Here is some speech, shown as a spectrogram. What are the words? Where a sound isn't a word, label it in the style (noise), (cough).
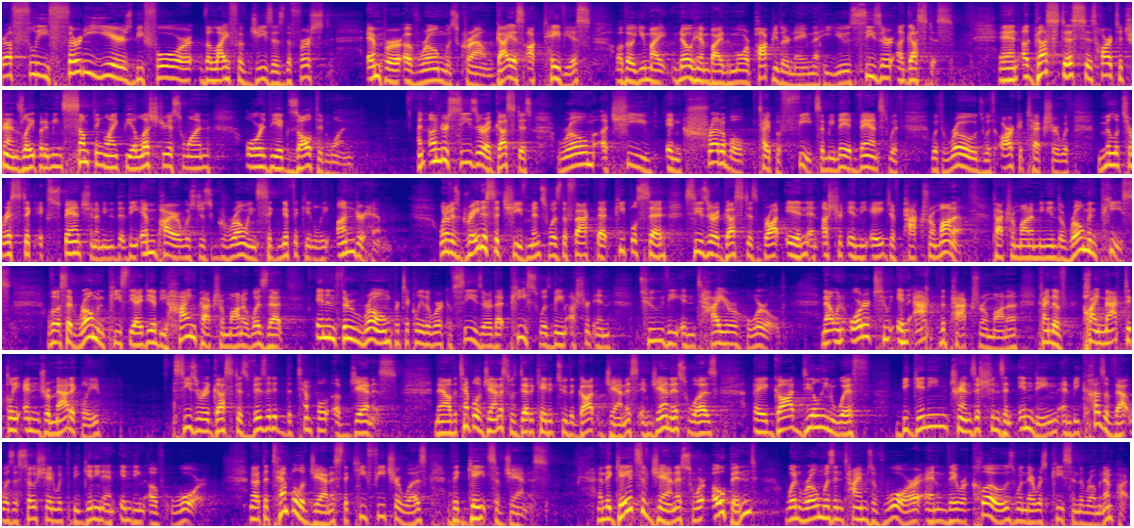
roughly 30 years before the life of Jesus, the first emperor of Rome was crowned, Gaius Octavius, although you might know him by the more popular name that he used, Caesar Augustus. And Augustus is hard to translate, but it means something like the illustrious one or the exalted one. And under Caesar Augustus, Rome achieved incredible type of feats. I mean, they advanced with, with roads, with architecture, with militaristic expansion. I mean, the, the empire was just growing significantly under him. One of his greatest achievements was the fact that people said Caesar Augustus brought in and ushered in the age of Pax Romana. Pax Romana meaning the Roman peace. Although it said Roman peace, the idea behind Pax Romana was that in and through Rome, particularly the work of Caesar, that peace was being ushered in to the entire world. Now, in order to enact the Pax Romana, kind of climactically and dramatically, Caesar Augustus visited the temple of Janus. Now, the temple of Janus was dedicated to the god Janus, and Janus was a god dealing with beginning, transitions, and ending, and because of that, was associated with the beginning and ending of war. Now, at the temple of Janus, the key feature was the gates of Janus. And the gates of Janus were opened when Rome was in times of war, and they were closed when there was peace in the Roman Empire.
